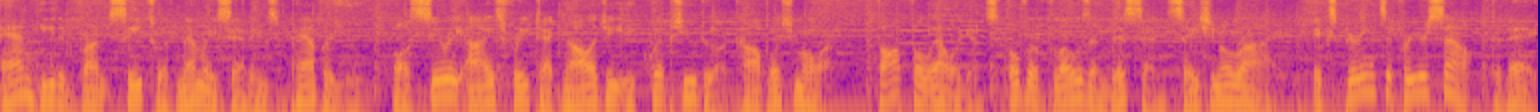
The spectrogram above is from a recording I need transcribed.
and heated front seats with memory settings pamper you, while Siri eyes-free technology equips you to accomplish more. Thoughtful elegance overflows in this sensational ride. Experience it for yourself today.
